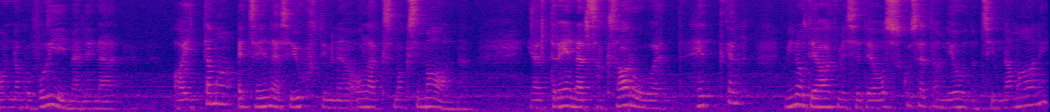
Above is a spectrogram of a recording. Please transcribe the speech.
on nagu võimeline aitama, et see enesejuhtimine oleks maksimaalne. ja et treener saaks aru, et hetkel minu teadmised ja oskused on jõudnud sinnamaani,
